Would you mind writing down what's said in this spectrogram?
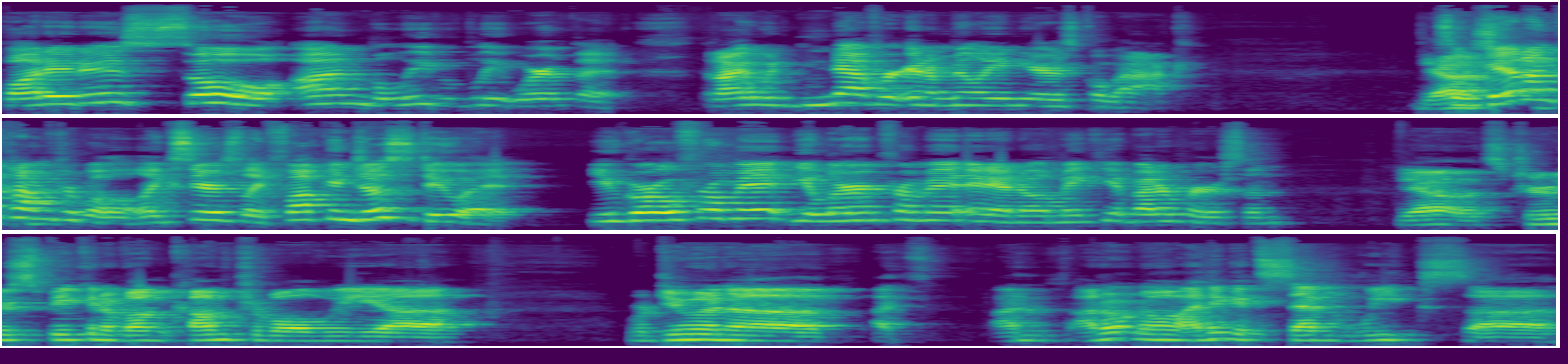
But it is so unbelievably worth it that I would never in a million years go back. Yeah, So get uncomfortable. Like seriously, fucking just do it. You grow from it, you learn from it, and it'll make you a better person. yeah, that's true. Speaking of uncomfortable, we uh we're doing a I I, I don't know. I think it's seven weeks uh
